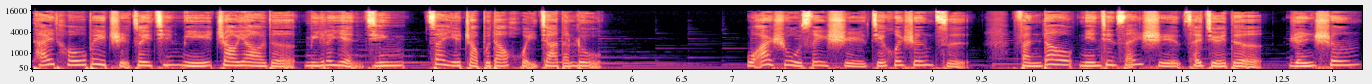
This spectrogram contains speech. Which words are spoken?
抬头被纸醉金迷照耀的迷了眼睛，再也找不到回家的路。我二十五岁时结婚生子，反倒年近三十才觉得人生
